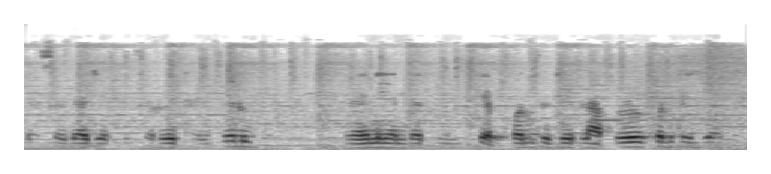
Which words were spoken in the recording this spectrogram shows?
દસ હજાર જેટલું સર્વે થઈ ગયેલું છે એની અંદરથી ત્રેપનસો જેટલા અપલોડ પણ થઈ ગયા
